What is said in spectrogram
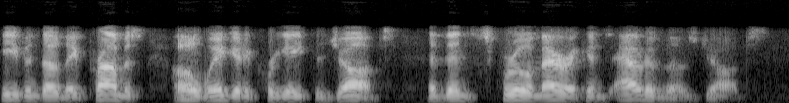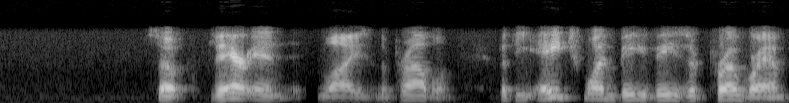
even though they promise, oh, we're going to create the jobs, and then screw Americans out of those jobs. So therein lies the problem. But the H 1B visa program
